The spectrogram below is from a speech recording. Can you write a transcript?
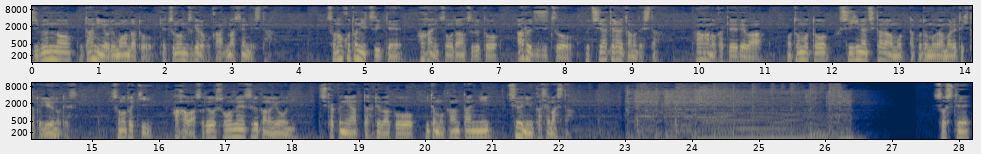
自分の歌によるものだと結論付けるほかありませんでした。そのことについて母に相談すると、ある事実を打ち明けられたのでした。母の家系では、もともと不思議な力を持った子供が生まれてきたというのです。その時、母はそれを証明するかのように、近くにあった筆箱をいとも簡単に宙に浮かせました。そして、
